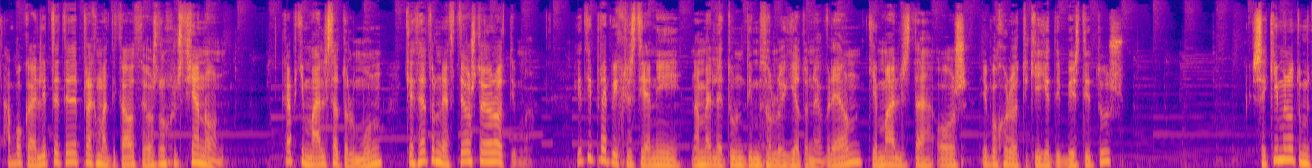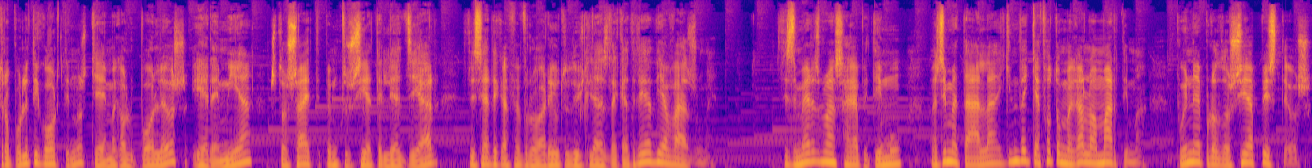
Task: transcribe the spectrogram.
αποκαλύπτεται πραγματικά ο Θεός των χριστιανών. Κάποιοι μάλιστα τολμούν και θέτουν ευθέως το ερώτημα: Γιατί πρέπει οι χριστιανοί να μελετούν τη μυθολογία των Εβραίων και μάλιστα ως υποχρεωτική για την πίστη τους; Σε κείμενο του Μητροπολίτη Γόρτινος και Μεγαλουπόλεω, η Ερεμία, στο site πεμπτουσία.gr στις 11 Φεβρουαρίου του 2013 διαβάζουμε. Στις μέρες μας, αγαπητοί μου, μαζί με τα άλλα, γίνεται και αυτό το μεγάλο αμάρτημα, που είναι προδοσία πίστεως.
